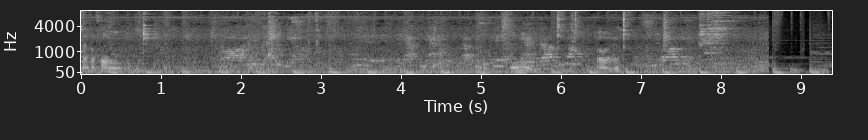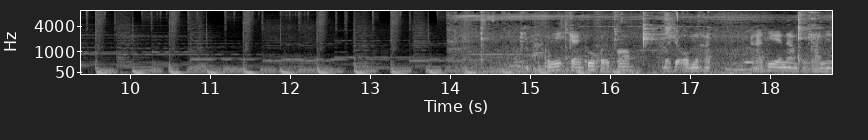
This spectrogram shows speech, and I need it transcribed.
ปลากระพง อร่อยนะอันนี้แกงคั่วหอยพอกใบชะอมนะครับ อาหารที่แนะนำของร้านนี้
